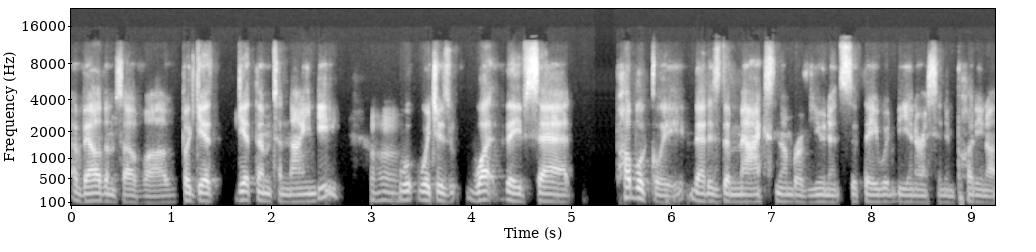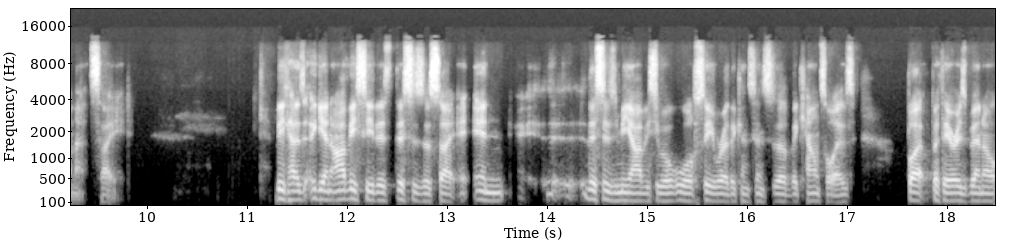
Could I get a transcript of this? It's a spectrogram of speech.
avail themselves of, but get, get them to 90, mm-hmm. which is what they've said publicly that is the max number of units that they would be interested in putting on that site because again obviously this this is a site and this is me obviously we'll, we'll see where the consensus of the council is but but there has been a,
